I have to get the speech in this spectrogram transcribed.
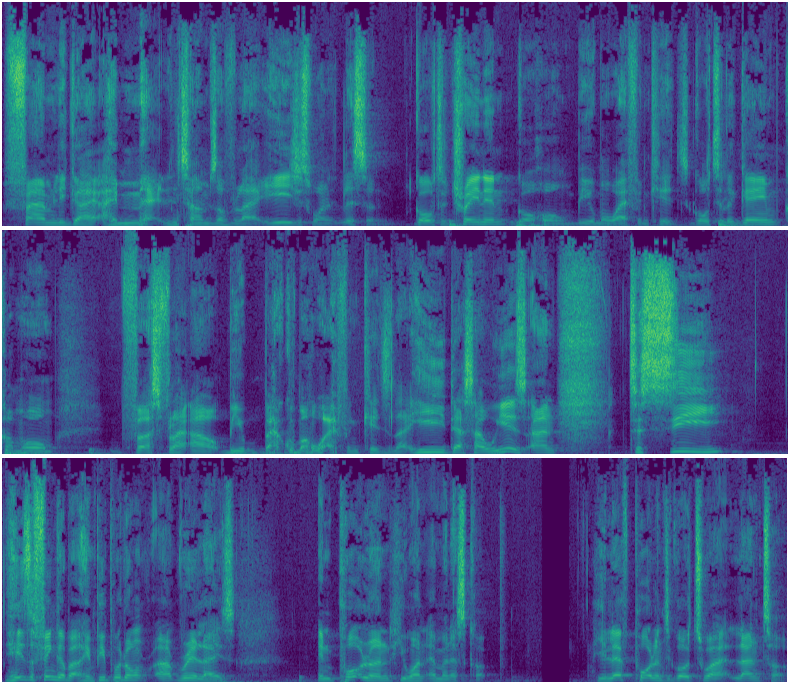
family guy I met in terms of like he just wanted listen, go to training, go home, be with my wife and kids, go to the game, come home, first flight out, be back with my wife and kids. Like he, that's how he is. And to see, here's the thing about him: people don't uh, realize. In Portland, he won MLS Cup. He left Portland to go to Atlanta.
